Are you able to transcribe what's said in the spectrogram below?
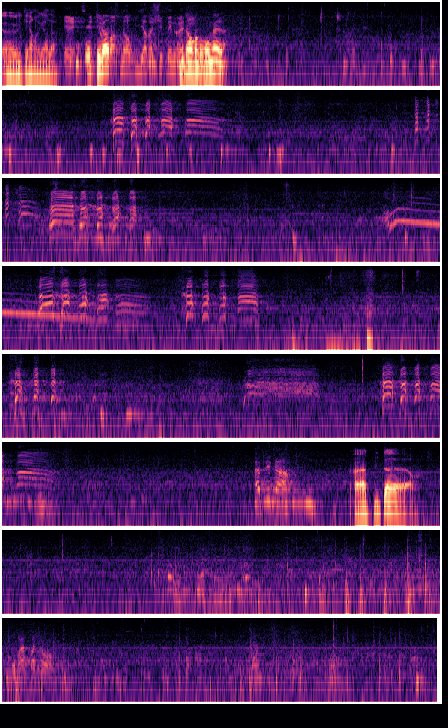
Euh, tiens, regarde. Hey, C'est your tard. À plus tard. Au revoir, patron.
